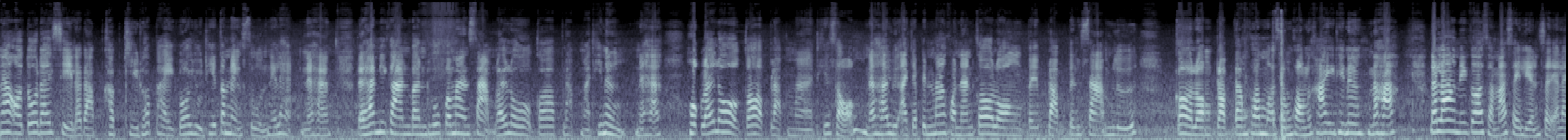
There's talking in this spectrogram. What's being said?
หน้าออโต้ได้สี่ระดับ ขับขี่ทั่วไปก็อยู่ที่ตำแหน่งศูนย์นี่แหละนะคะแต่ถ้ามีการบรรทุกประมาณ 300 โลก็ปรับมาที่1นะคะ600 โลก็ปรับมาที่2นะคะหรืออาจจะเป็นมากกว่านั้นก็ลองไปปรับเป็น 3 หรือก็ลองปรับตามความเหมาะสมของลูกค้าอีกทีนึงนะคะด้านล่างนี้ก็สามารถใส่เหรียญใส่อะไร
